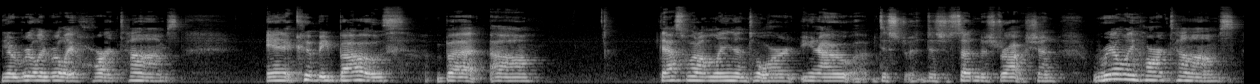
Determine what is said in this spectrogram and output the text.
you know, really, really hard times. And it could be both, but um, that's what I'm leaning toward, you know, dist- dist- sudden destruction, really hard times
